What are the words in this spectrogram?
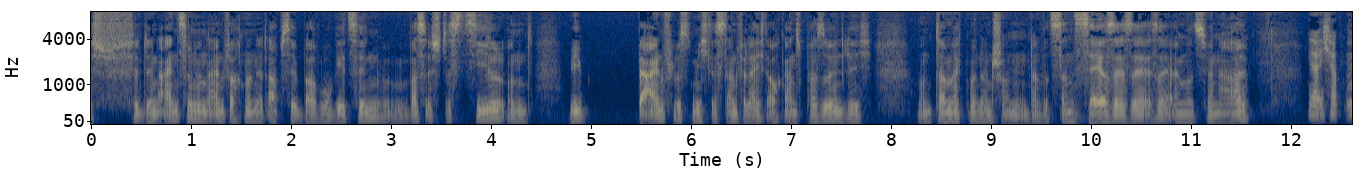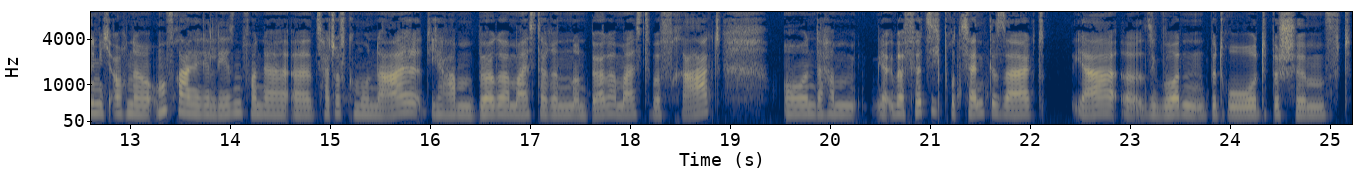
ist für den Einzelnen einfach nur nicht absehbar, wo geht's hin, was ist das Ziel und wie beeinflusst mich das dann vielleicht auch ganz persönlich. Und da merkt man dann schon, da wird's dann sehr, sehr, sehr, sehr emotional. Ja, ich habe nämlich auch eine Umfrage gelesen von der äh, Zeitschrift Kommunal. Die haben Bürgermeisterinnen und Bürgermeister befragt und da haben ja über 40 Prozent gesagt, ja, äh, sie wurden bedroht, beschimpft,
